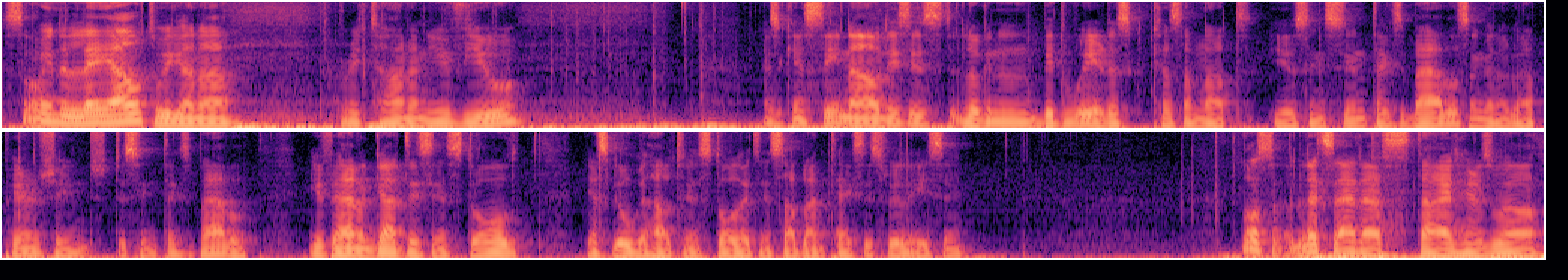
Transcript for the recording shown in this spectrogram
So in the layout we're gonna return a new view as you can see now this is looking a bit weird because I'm not using syntax babel so I'm gonna go up here and change the syntax babel if you haven't got this installed just google how to install it in Sublime Text it's really easy also, let's add a style here as well.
